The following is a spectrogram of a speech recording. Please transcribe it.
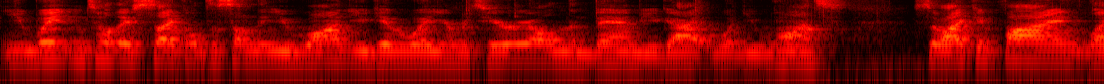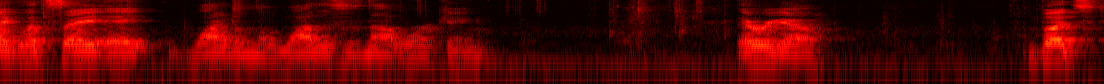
you wait until they cycle to something you want, you give away your material, and then bam, you got what you want. So I can find, like, let's say a, well, I don't know why this is not working. There we go. But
